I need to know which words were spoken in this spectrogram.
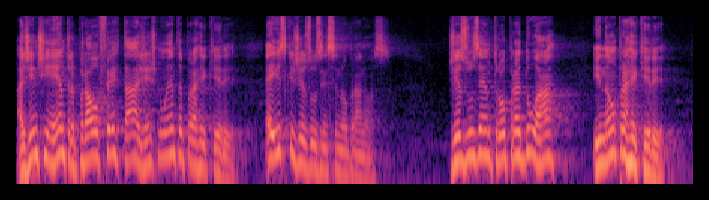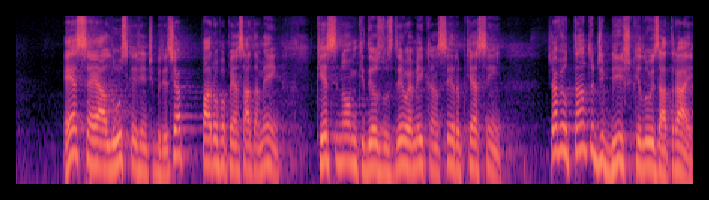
A gente entra para ofertar, a gente não entra para requerer. É isso que Jesus ensinou para nós. Jesus entrou para doar e não para requerer. Essa é a luz que a gente brilha. Você já parou para pensar também que esse nome que Deus nos deu é meio canseiro, porque assim, já viu tanto de bicho que luz atrai,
